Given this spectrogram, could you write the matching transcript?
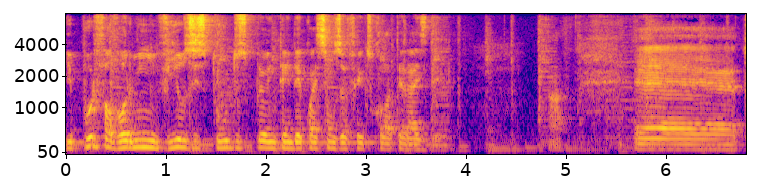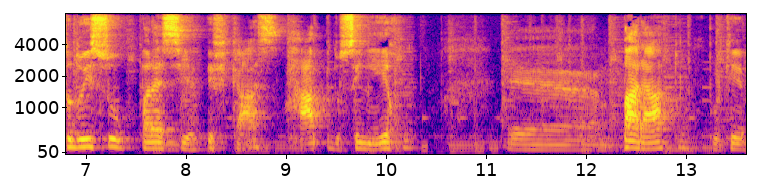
e por favor me envie os estudos para eu entender quais são os efeitos colaterais dele. É, tudo isso parece eficaz, rápido, sem erro. é, barato, porque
